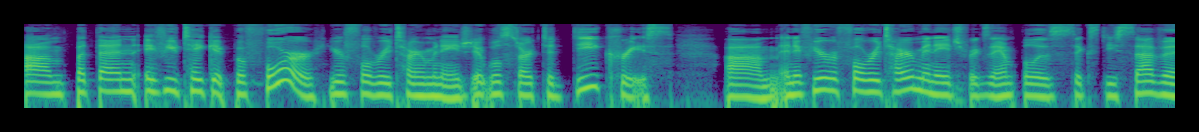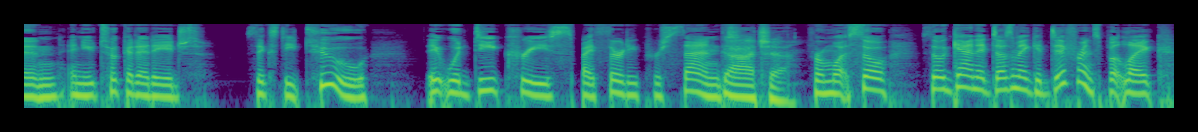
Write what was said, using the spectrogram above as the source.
Um, but then if you take it before your full retirement age, it will start to decrease. Um, and if your full retirement age, for example, is 67 and you took it at age 62, it would decrease by 30% Gotcha. from what. So, so again, it does make a difference, but like,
